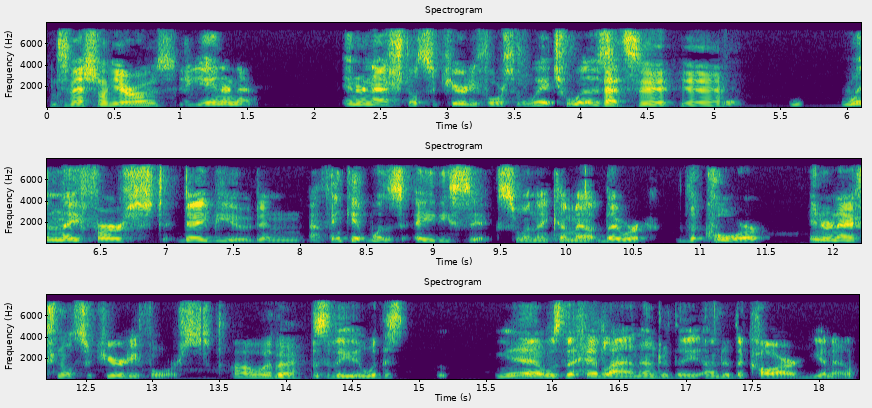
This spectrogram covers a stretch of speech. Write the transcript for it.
International heroes? The internet international security force, which was that's it, yeah. When they first debuted, and I think it was '86 when they come out, they were the Corps International Security Force. Oh, were they? Was the with this yeah, it was the headline under the under the card, you know.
